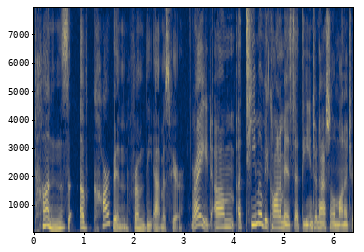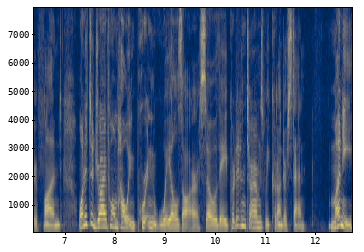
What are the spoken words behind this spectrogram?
tons of carbon from the atmosphere. Right. Um, a team of economists at the International Monetary Fund wanted to drive home how important whales are. So they put it in terms we could understand money,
